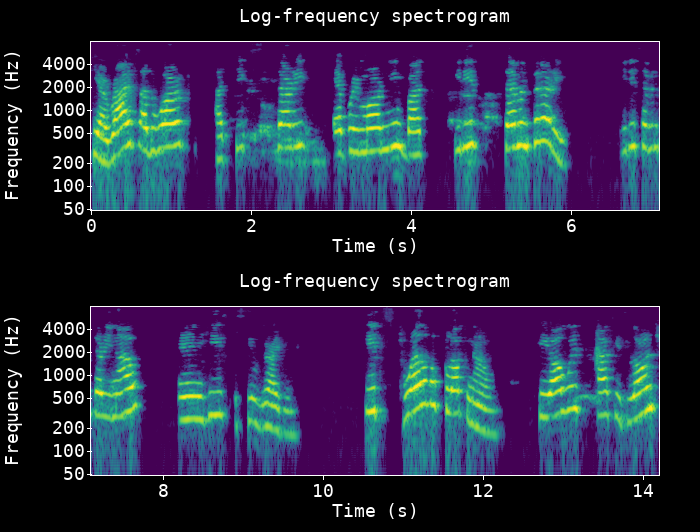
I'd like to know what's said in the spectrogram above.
He arrives at work at 6.30 every morning, but it is 7.30. It is 7.30 now, and he's still driving. It's 12 o'clock now. He always has his lunch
